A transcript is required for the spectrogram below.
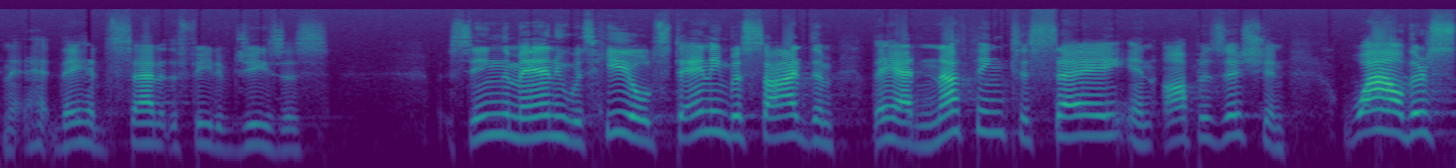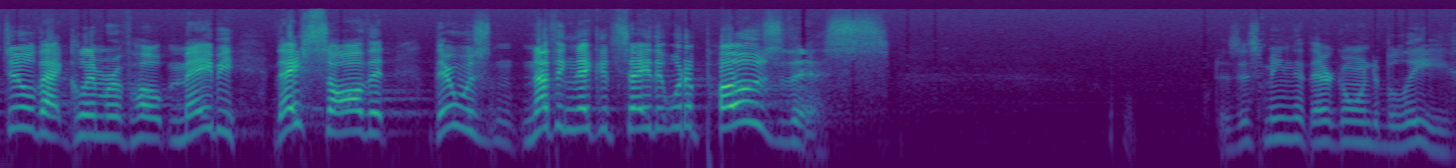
and had, they had sat at the feet of Jesus. Seeing the man who was healed standing beside them, they had nothing to say in opposition. Wow, there's still that glimmer of hope. Maybe they saw that there was nothing they could say that would oppose this. Does this mean that they're going to believe?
